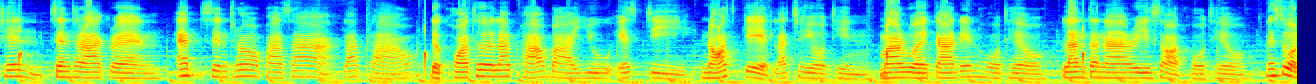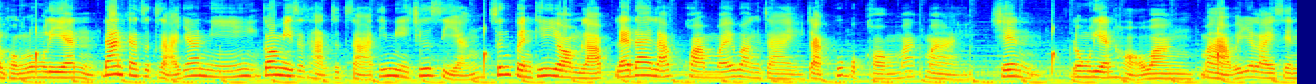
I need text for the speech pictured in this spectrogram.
เช่น Central Grand at Central Plaza ลาดพร้าว The Quarter ลาดพร้าว by USG Northgate รัชโยธิน มารวยการ์เด้นโฮเทลลันตนารีสอร์ทโฮเทลในส่วนของโรงเรียน ด้านการศึกษาย่านนี้ ก็มีสถานศึกษาที่มีชื่อเสียง ซึ่งเป็นที่ยอมรับและได้รับความไว้วางใจจากผู้ปกครองมากมาย เช่น โรงเรียนหอวัง มหาวิทยาลัยเซน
